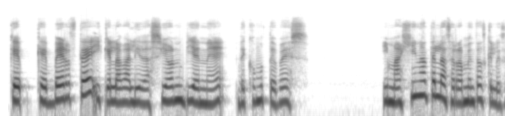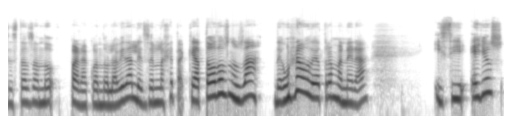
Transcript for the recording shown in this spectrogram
Que, que verte y que la validación viene de cómo te ves. Imagínate las herramientas que les estás dando para cuando la vida les den la jeta, que a todos nos da, de una o de otra manera, y si ellos,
